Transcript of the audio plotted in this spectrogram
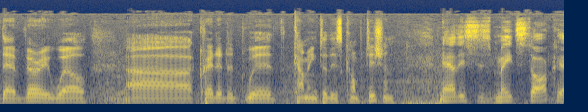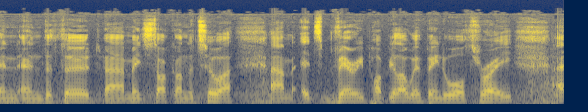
they're very well uh, credited with coming to this competition. Now, this is Meatstock and, and the third uh, Meatstock on the tour. Um, it's very popular. We've been to all three. Uh,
